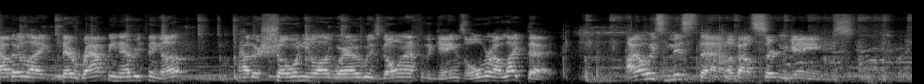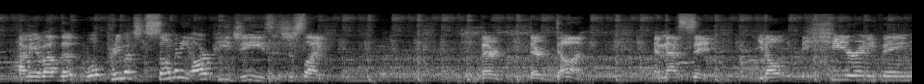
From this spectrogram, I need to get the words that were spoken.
How they're like they're wrapping everything up, how they're showing you like where everybody's going after the game's over. I like that. I always miss that about certain games. I mean about the well pretty much so many RPGs it's just like they're they're done. And that's it. You don't hear anything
